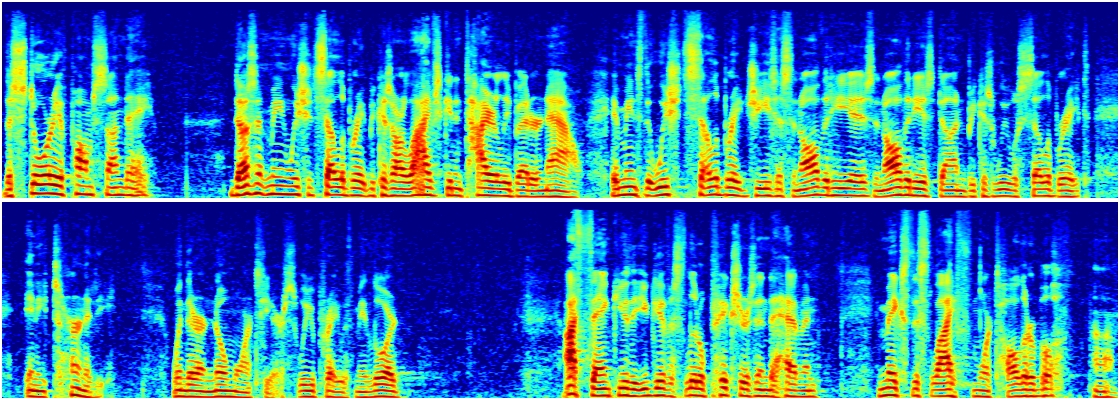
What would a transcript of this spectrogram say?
The story of Palm Sunday doesn't mean we should celebrate because our lives get entirely better now. It means that we should celebrate Jesus and all that he is and all that he has done because we will celebrate in eternity when there are no more tears. Will you pray with me? Lord, I thank you that you give us little pictures into heaven. It makes this life more tolerable. Um,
